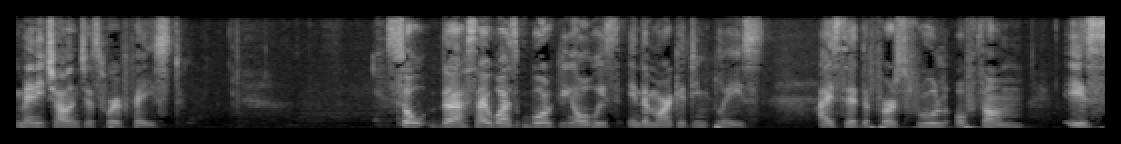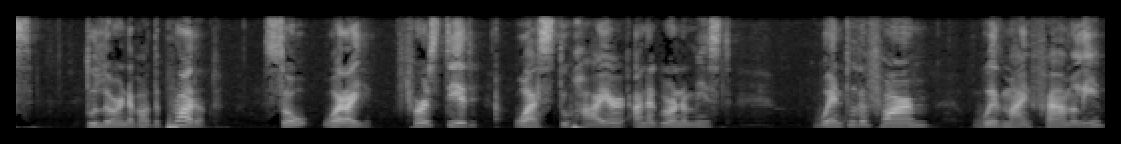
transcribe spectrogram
many challenges were faced. So, the, as I was working always in the marketing place, I said the first rule of thumb is to learn about the product. So, what I first did was to hire an agronomist, went to the farm with my family,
